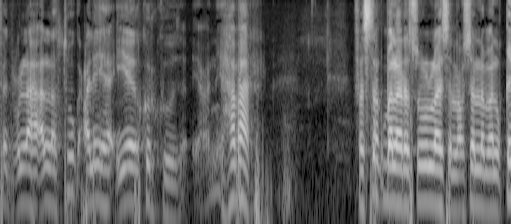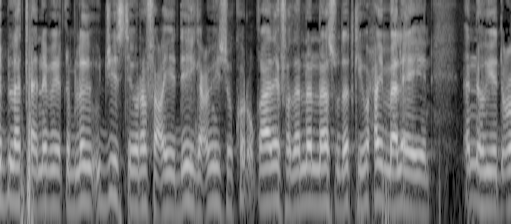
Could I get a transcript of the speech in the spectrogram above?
Fadcullaha alla tuug calayha iyaga korkooda yani habaar. Faistaqbala rasuulu llahi sal ly slam alqiblata nabiga qiblada u jeestay warafaca yadayhi gacmihiisu kor u qaaday fadana nnaasu dadkii waxay maleeyeen annahu yadcuu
